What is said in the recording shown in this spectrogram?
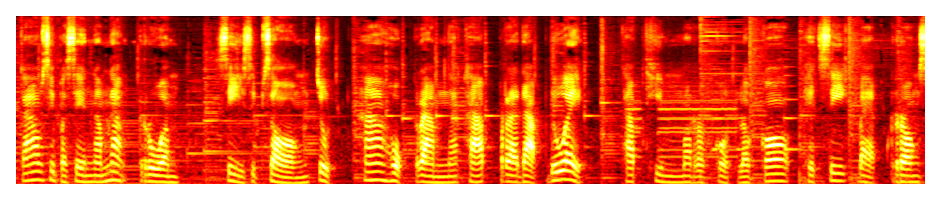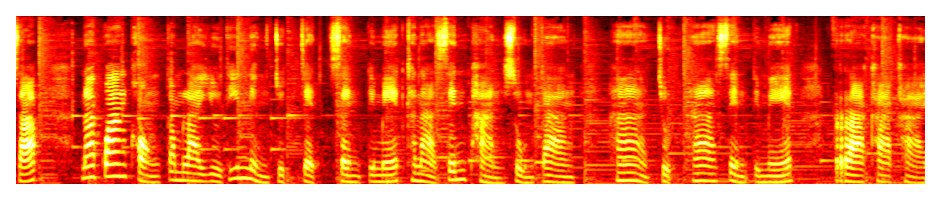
75-90%น้ำหนักรวม 5-6 กรัมนะครับ ประดับด้วยทับทิมมรกตแล้วก็เพชรซีกแบบรองซับ หน้ากว้างของกำไลอยู่ที่ 1.7 เซนติเมตรขนาดเส้นผ่านศูนย์กลาง 5.5 เซนติเมตร ราคาขาย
